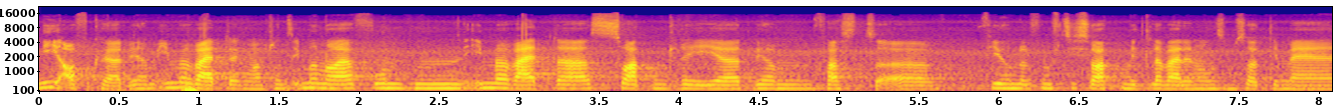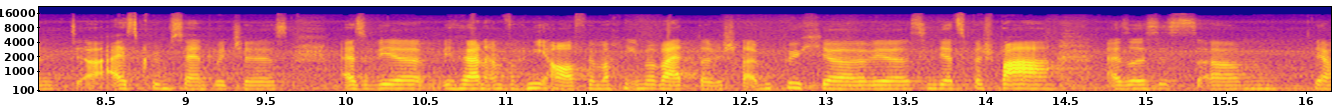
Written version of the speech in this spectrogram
nie aufgehört. Wir haben immer weitergemacht, uns immer neu erfunden, immer weiter Sorten kreiert. Wir haben fast äh, 450 Sorten mittlerweile in unserem Sortiment, äh, Ice Cream Sandwiches. Also wir, wir hören einfach nie auf, wir machen immer weiter. Wir schreiben Bücher, wir sind jetzt bei Spar. Also es ist, ähm, ja.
